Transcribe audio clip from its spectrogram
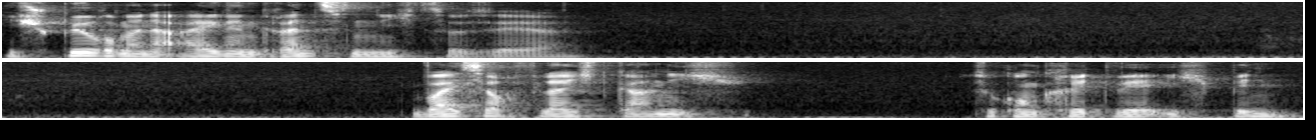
Ich spüre meine eigenen Grenzen nicht so sehr. Weiß auch vielleicht gar nicht so konkret, wer ich bin.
